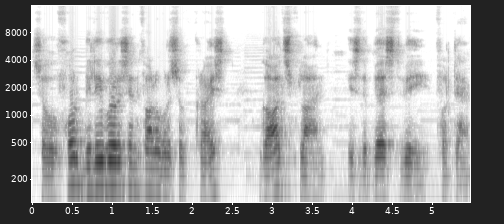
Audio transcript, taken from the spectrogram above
So, for believers and followers of Christ, God's plan is the best way for them.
